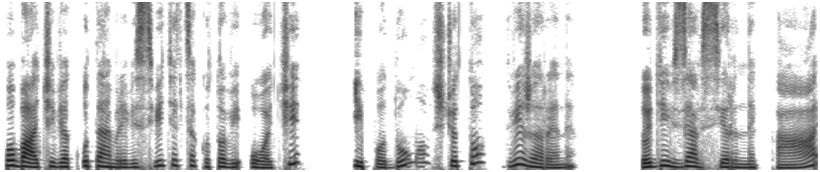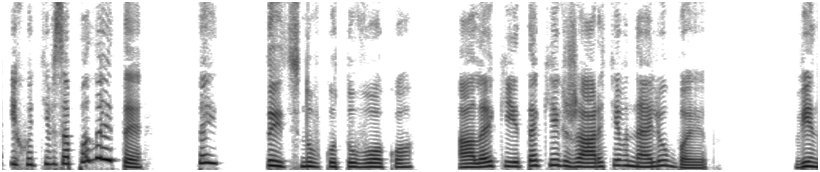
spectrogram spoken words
побачив, як у темряві світяться котові очі, і подумав, що то дві жарини. Тоді взяв сірника і хотів запалити, та й тицнув коту в око. Але кіт таких жартів не любив. Він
